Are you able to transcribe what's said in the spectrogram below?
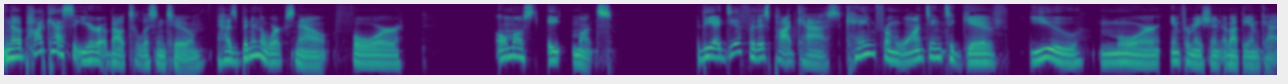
Now, the podcast that you're about to listen to has been in the works now for almost eight months. The idea for this podcast came from wanting to give you more information about the MCAT.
